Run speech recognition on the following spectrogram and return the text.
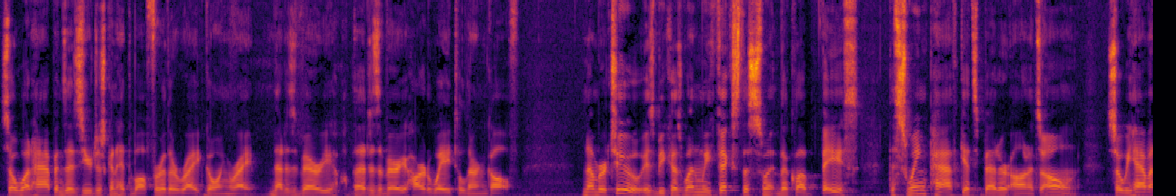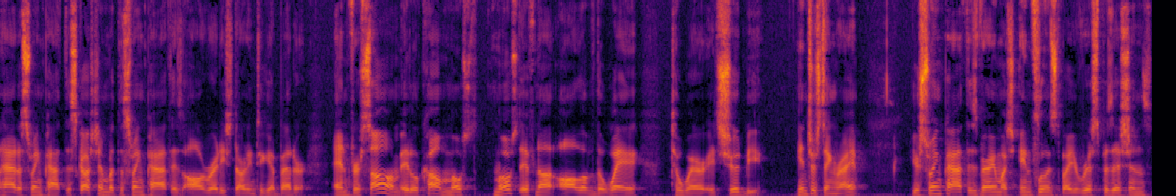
So what happens is you're just going to hit the ball further right going right. That is very that is a very hard way to learn golf. Number 2 is because when we fix the the club face, the swing path gets better on its own. So we haven't had a swing path discussion, but the swing path is already starting to get better. And for some, it'll come most most, if not all, of the way to where it should be. Interesting, right? Your swing path is very much influenced by your wrist positions,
